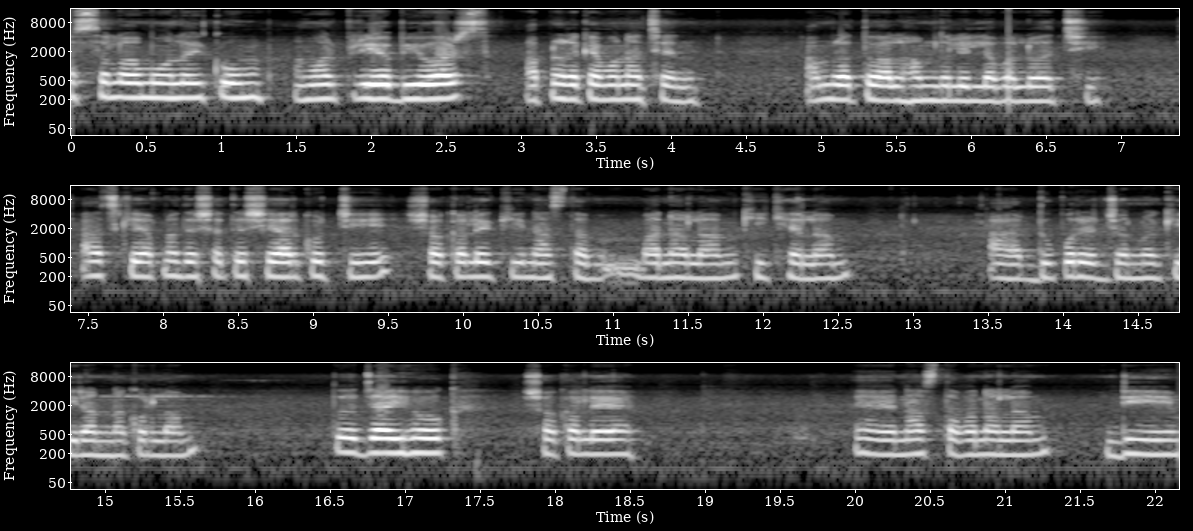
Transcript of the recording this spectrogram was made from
আসসালামু আলাইকুম, আমার প্রিয় ভিউয়ার্স, আপনারা কেমন আছেন? আমরা তো আলহামদুলিল্লাহ ভালো আছি। আজকে আপনাদের সাথে শেয়ার করছি, সকালে কি নাস্তা বানালাম, কি খেলাম, আর দুপুরের জন্য কি রান্না করলাম। তো যাই হোক, সকালে নাস্তা বানালাম, ডিম,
